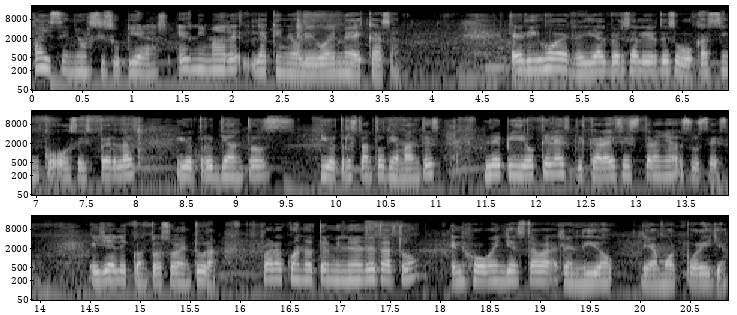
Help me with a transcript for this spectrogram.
Ay, señor, si supieras, es mi madre la que me obligó a irme de casa. El hijo del rey al ver salir de su boca cinco o seis perlas y otros llantos y otros tantos diamantes, le pidió que le explicara ese extraño suceso. Ella le contó su aventura. Para cuando terminó el retrato, el joven ya estaba rendido de amor por ella.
